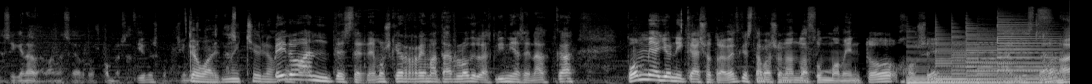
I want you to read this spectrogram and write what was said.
Así que nada, van a ser dos conversaciones como siempre. Qué guay. Muy chulo. Pero antes tenemos que rematarlo de las líneas de Nazca. Ponme a Johnny Cash otra vez, que estaba sonando hace un momento, José. Ahí está.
